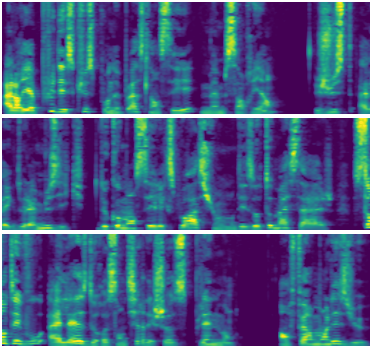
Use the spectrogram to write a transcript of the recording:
Alors il n'y a plus d'excuses pour ne pas se lancer, même sans rien, juste avec de la musique, de commencer l'exploration, des automassages. Sentez-vous à l'aise de ressentir les choses pleinement, en fermant les yeux,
